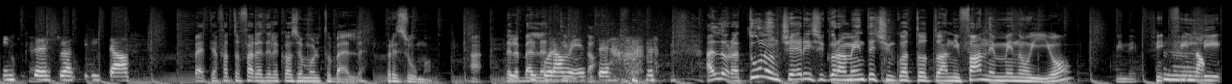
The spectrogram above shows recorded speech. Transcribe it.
in tutte le sue attività. Beh, ti ha fatto fare delle cose molto belle, presumo. Ah, delle Sì, belle sicuramente. Allora, tu non c'eri sicuramente 58 anni fa, nemmeno io. Quindi fi- fin No. lì.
